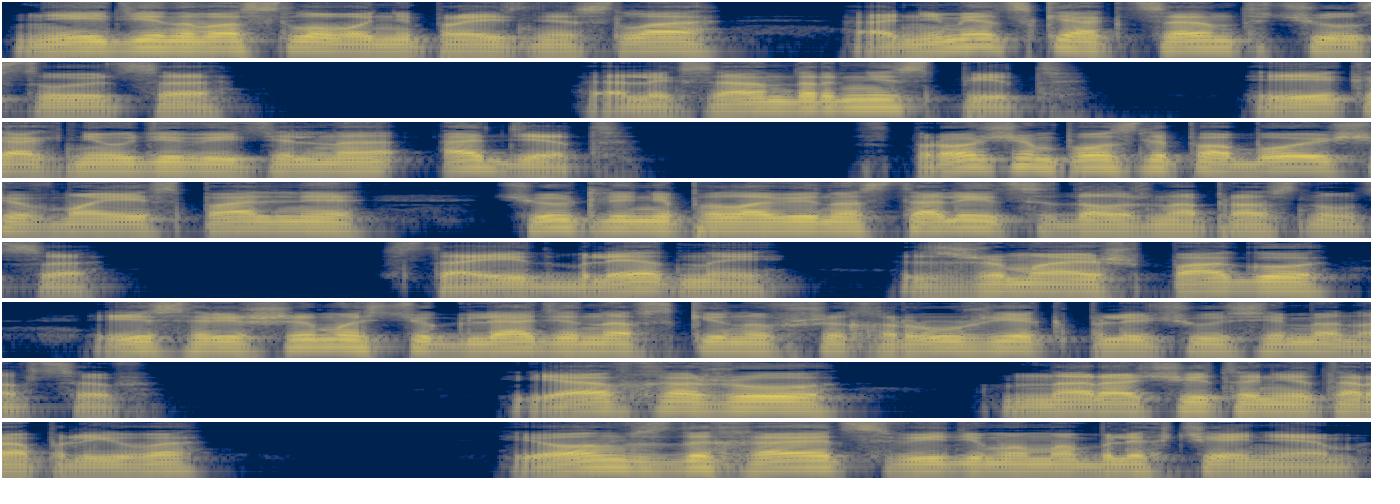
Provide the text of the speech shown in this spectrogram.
ни единого слова не произнесла, а немецкий акцент чувствуется. Александр не спит и, как неудивительно, одет. Впрочем, после побоища в моей спальне чуть ли не половина столицы должна проснуться. Стоит бледный, сжимая шпагу и с решимостью глядя на вскинувших ружья к плечу семеновцев. Я вхожу нарочито неторопливо, и он вздыхает с видимым облегчением.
